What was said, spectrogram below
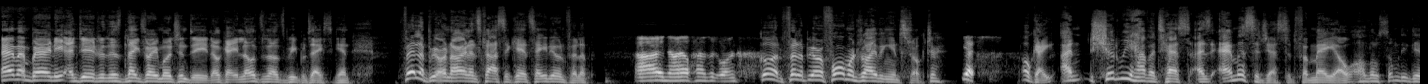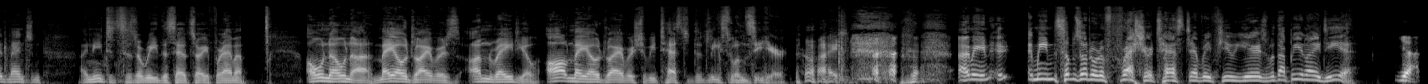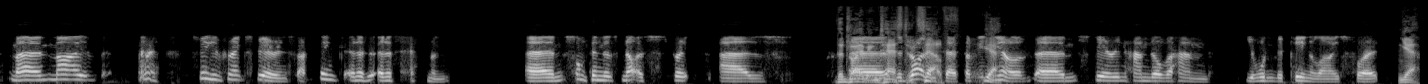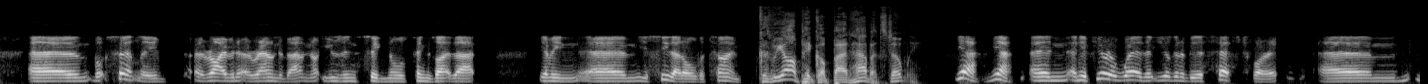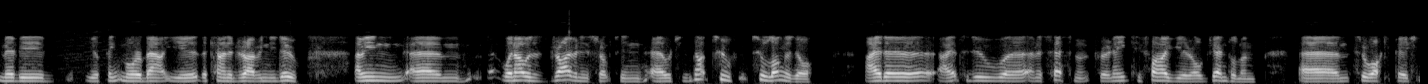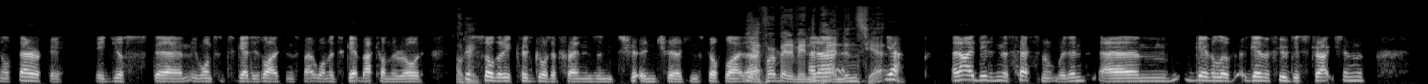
Emma and Bernie and Deirdre, this thanks very much indeed. Okay, loads and loads of people texting in. Philip, you're an Ireland's Classic Hits. How you doing, Philip? Hi, Niall. How's it going? Good. Philip, you're a former driving instructor. Yes. Okay, and should we have a test, as Emma suggested, for Mayo? Although somebody did mention, I need to sort of read this out, sorry, for Emma. Oh no, no, Mayo drivers on radio. All Mayo drivers should be tested at least once a year. All right. I mean, I mean, some sort of refresher test every few years. Would that be an idea? Yeah. My, my speaking from experience, I think an, an assessment, um, something that's not as strict as The driving uh, test the driving itself. test. I mean, yeah. you know, um, steering hand over hand, you wouldn't be penalised for it. yeah. Um, but certainly arriving at a roundabout, not using signals, things like that. I mean, um, you see that all the time. Because we all pick up bad habits, don't we? Yeah, yeah, and and if you're aware that you're going to be assessed for it, um, maybe you'll think more about you the kind of driving you do. I mean, um, when I was driving instructing, uh, which is not too too long ago, I had a I had to do uh, an assessment for an 85 year old gentleman um, through occupational therapy. He just um, he wanted to get his license back, wanted to get back on the road, Okay. just so that he could go to friends and ch- in church and stuff like that. Yeah, for a bit of And I- independence, yeah. Yeah, and I did an assessment with him. Um, gave a lo- gave a few distractions,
